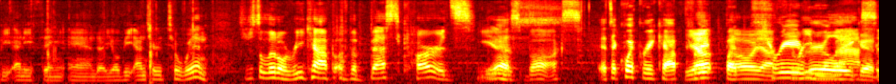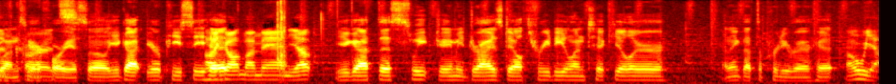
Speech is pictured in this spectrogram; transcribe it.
be anything, and uh, you'll be entered to win. So just a little recap of the best cards in Yes. this box. It's a quick recap, three, Yep. but Oh, yeah. three, Three really good ones here for you. So you got your PC I hit. got my man. Yep. You got this sweet Jamie Drysdale 3D lenticular. I think that's a pretty rare hit. Oh yeah.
